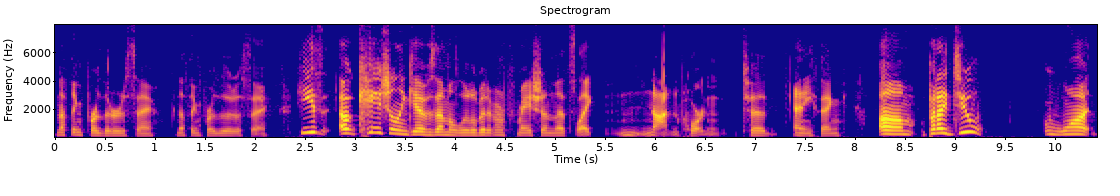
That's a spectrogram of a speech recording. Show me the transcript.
Nothing further to say. Nothing further to say. He's occasionally gives them a little bit of information that's like not important to anything. Um but i do want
